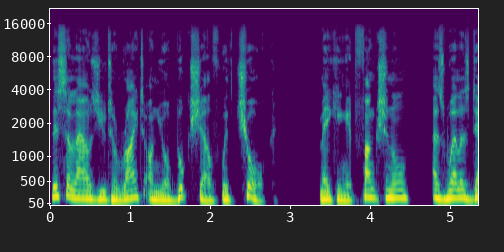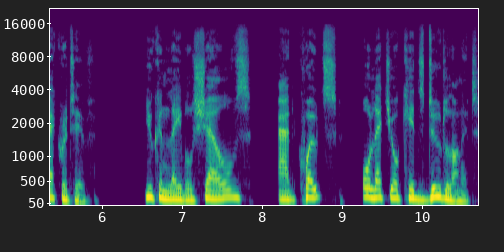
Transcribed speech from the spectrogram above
This allows you to write on your bookshelf with chalk, making it functional as well as decorative. You can label shelves, add quotes, or let your kids doodle on it.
